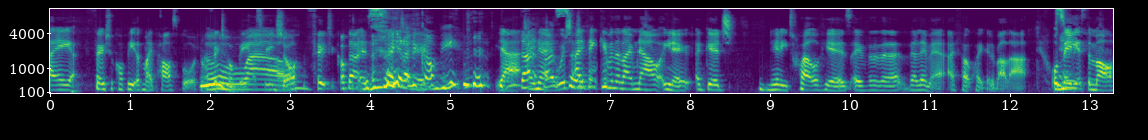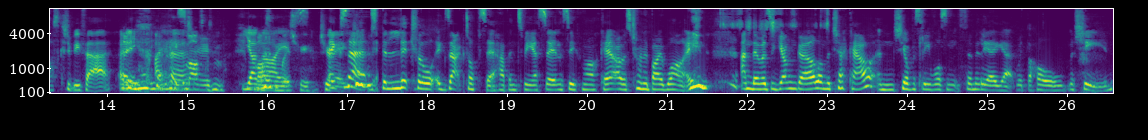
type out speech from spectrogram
a photocopy of my passport. Not oh, photocopy, wow. a screenshot. Photocopy. That is so photocopy. yeah, That- I know. Which so- I think, given that I'm now, you know, a good nearly 12 years over the, the limit. I felt quite good about that. Or maybe it's the mask, to be fair. I, oh, didn't, I think the mask was, Young mask eyes. true, true age. Except the literal exact opposite happened to me yesterday in the supermarket. I was trying to buy wine and there was a young girl on the checkout and she obviously wasn't familiar yet with the whole machine.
